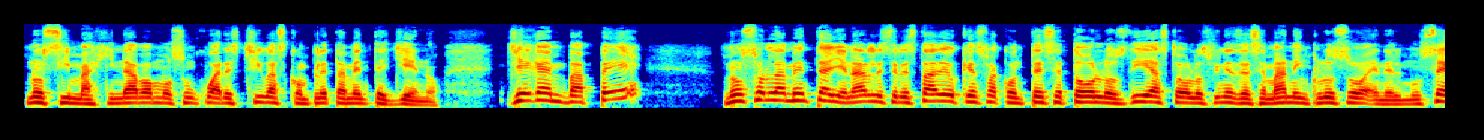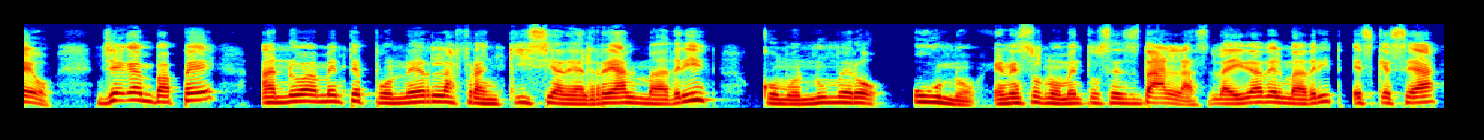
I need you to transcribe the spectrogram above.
nos imaginábamos un Juárez Chivas completamente lleno. Llega Mbappé no solamente a llenarles el estadio, que eso acontece todos los días, todos los fines de semana, incluso en el museo. Llega Mbappé a nuevamente poner la franquicia del Real Madrid como número uno. En estos momentos es Dallas. La idea del Madrid es que sea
